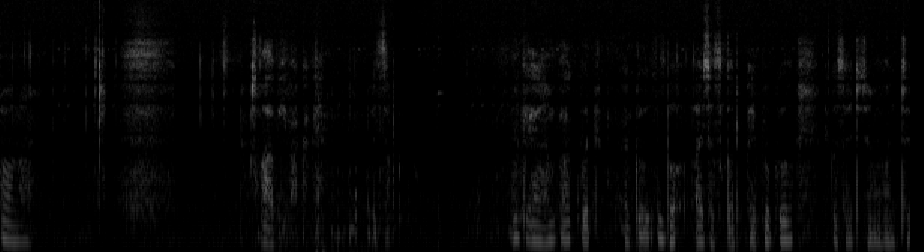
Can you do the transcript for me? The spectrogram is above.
Oh no. I'll be back again with some glue. Okay, I'm back with a glue, but I just got paper glue because I didn't want to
